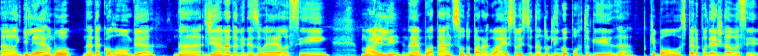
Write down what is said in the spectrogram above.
a Guilhermo, né, da Colômbia, na Diana, da Venezuela, sim. Miley, né? Boa tarde, sou do Paraguai, estou estudando língua portuguesa. Que bom, espero poder ajudar você.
